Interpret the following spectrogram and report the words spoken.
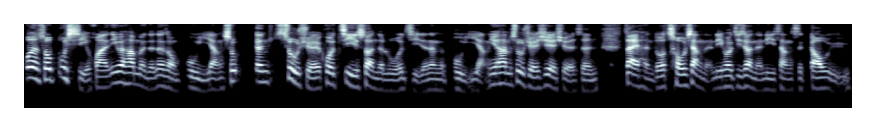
不能说不喜欢，因为他们的那种不一样，数跟数学或计算的逻辑的那个不一样，因为他们数学系的学生在很多抽象能力或计算能力上是高于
